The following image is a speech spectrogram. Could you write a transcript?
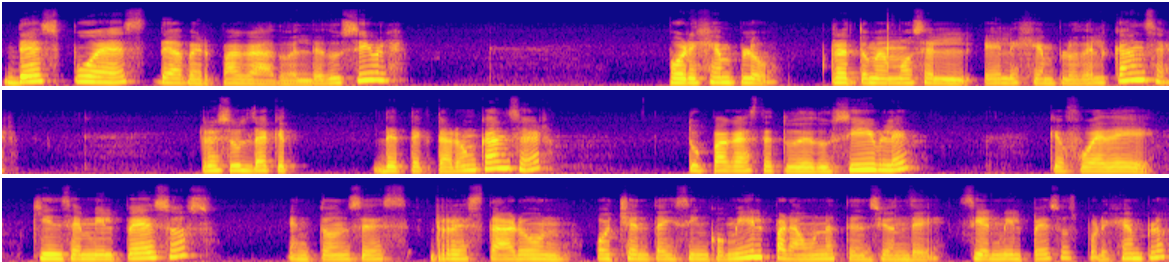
después de haber pagado el deducible. Por ejemplo, retomemos el, el ejemplo del cáncer. Resulta que detectaron cáncer, tú pagaste tu deducible, que fue de 15 mil pesos, entonces restaron 85 mil para una atención de 100 mil pesos, por ejemplo.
